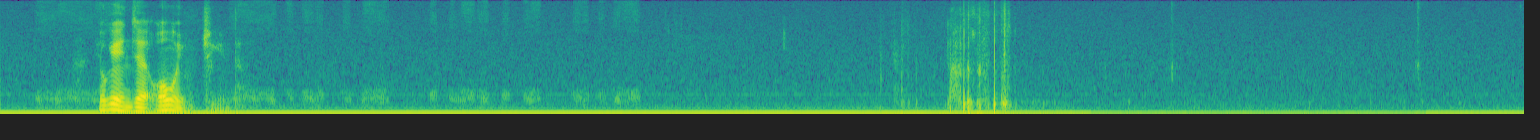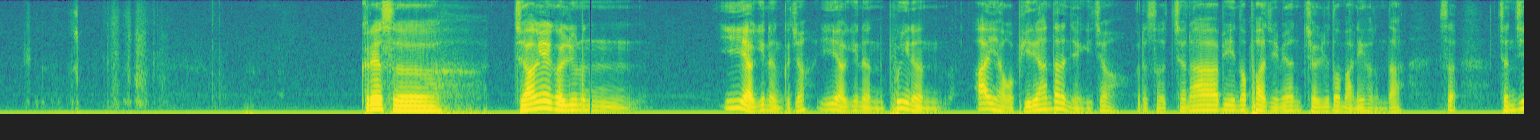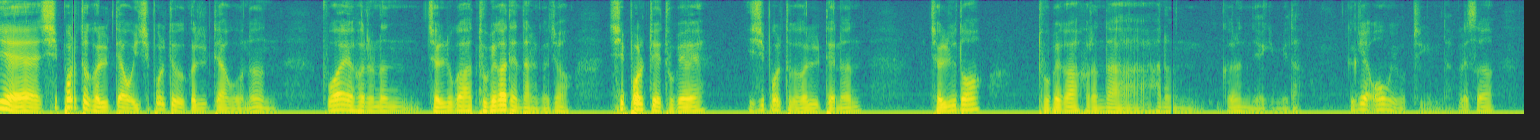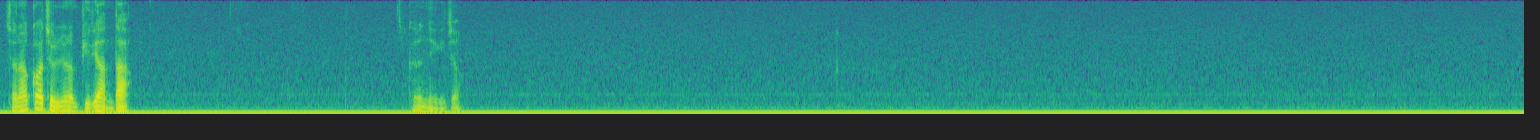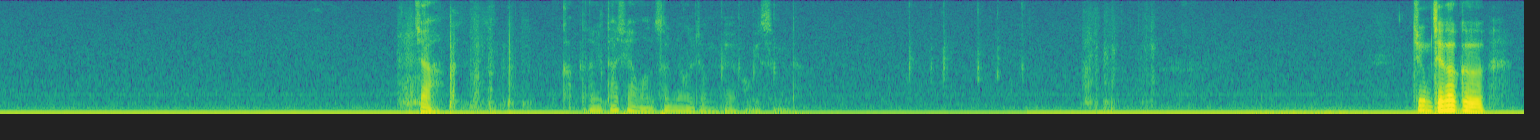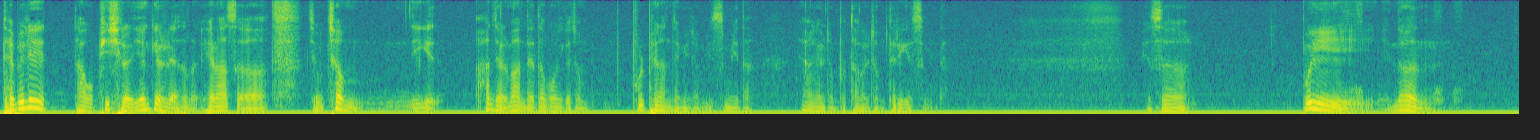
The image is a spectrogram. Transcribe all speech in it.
요게 이제 옴의 법칙입니다. 그래서 저항에 걸리는 이 이야기는 그죠? 이 이야기는 V는 I하고 비례한다는 얘기죠. 그래서 전압이 높아지면 전류도 많이 흐른다. 그래서 전지에 10V 걸릴 때하고 20V 걸릴 때하고는 부하에 흐르는 전류가 두 배가 된다는 거죠. 10V에 두 배, 20V가 걸릴 때는 전류도 두 배가 흐른다 하는 그런 얘기입니다. 그게 오음의 법칙입니다. 그래서 전압과 전류는 비례한다. 그런 얘기죠. 자, 간단하게 다시 한번 설명을 좀 해보겠습니다. 지금 제가 그 태블릿 하고 PC를 연결을 해서 해놔서 지금 처음 이게 한 지 얼마 안 되다 보니까 좀 불편한 점이 좀 있습니다. 양해를 좀 부탁을 좀 드리겠습니다. 그래서 V는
